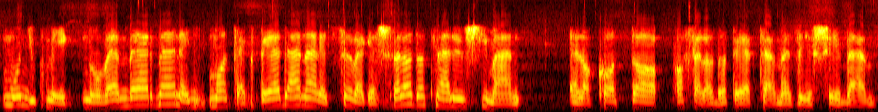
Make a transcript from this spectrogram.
mondjuk még novemberben egy matek példánál, egy szöveges feladatnál ő simán elakadt a, a feladat értelmezésében.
